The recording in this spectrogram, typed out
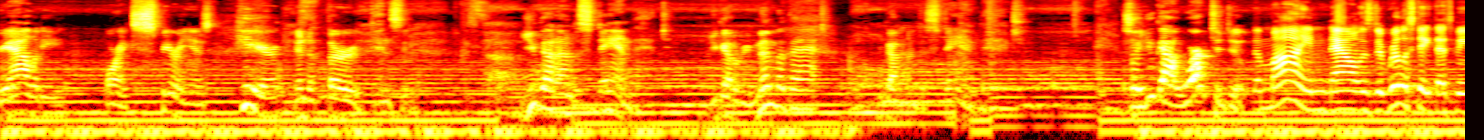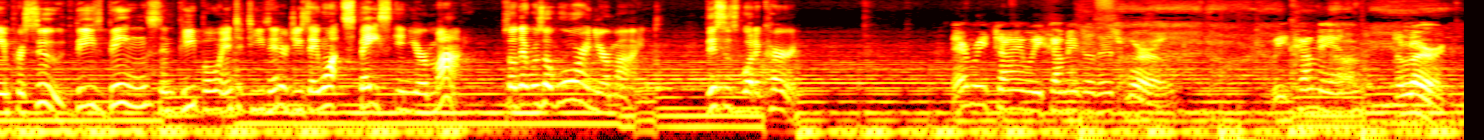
reality or experience here in the third density. You got to understand that. You got to remember that. You got to understand that. So you got work to do. The mind now is the real estate that's being pursued. These beings and people, entities, energies, they want space in your mind. So there was a war in your mind. This is what occurred. Every time we come into this world, we come in to learn.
